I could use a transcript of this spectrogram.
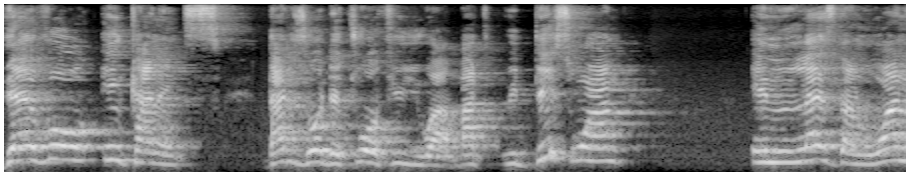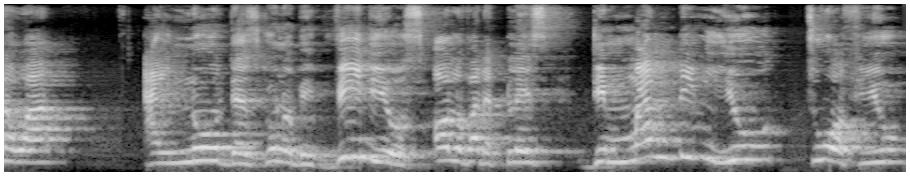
devil incarnates. That is what the two of you you are. But with this one, in less than one hour, I know there's going to be videos all over the place demanding you, two of you,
